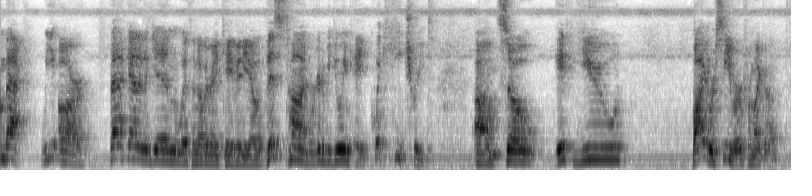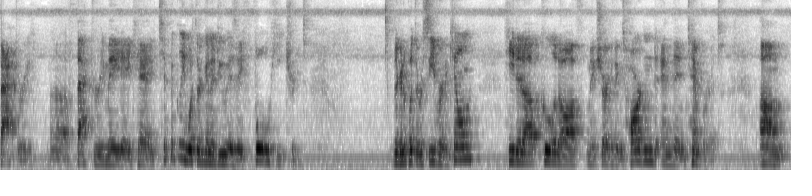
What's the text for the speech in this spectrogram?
welcome back. We are back at it again with another AK video. This time we're going to be doing a quick heat treat. Um, so if you buy a receiver from like a factory, uh, factory made AK, typically what they're going to do is a full heat treat. They're going to put the receiver in a kiln, heat it up, cool it off, make sure everything's hardened, and then temper it. Um,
